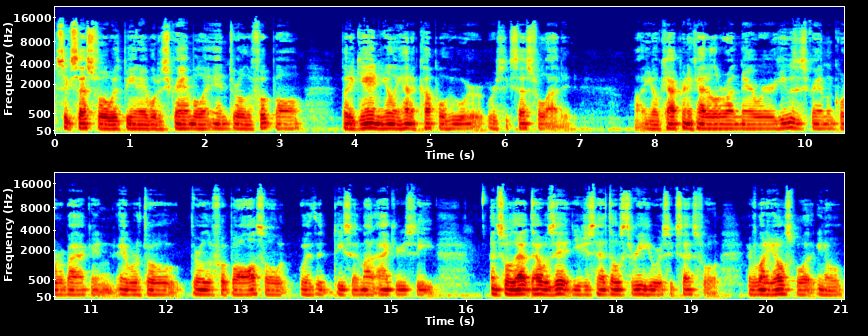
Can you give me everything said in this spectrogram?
successful with being able to scramble and throw the football. But again, you only had a couple who were, were successful at it. Uh, you know, Kaepernick had a little run there where he was a scrambling quarterback and able to throw throw the football also with a decent amount of accuracy and so that that was it. You just had those three who were successful. Everybody else, what you know,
